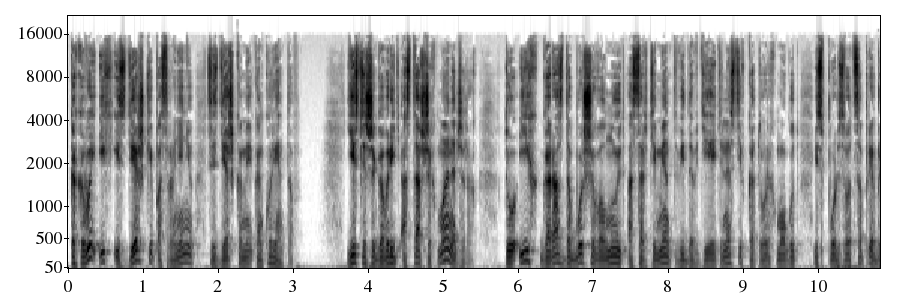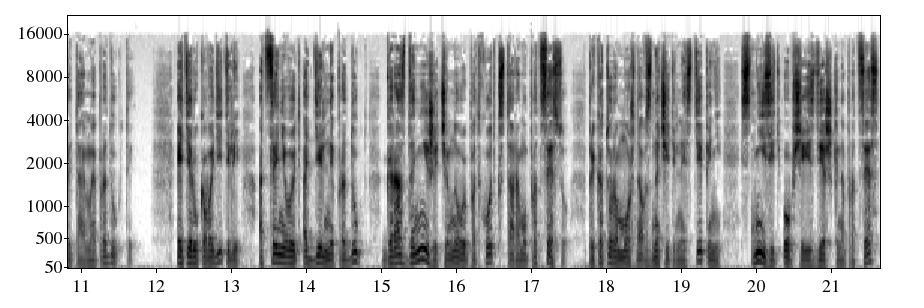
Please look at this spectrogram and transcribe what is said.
Каковы их издержки по сравнению с издержками конкурентов? Если же говорить о старших менеджерах, то их гораздо больше волнует ассортимент видов деятельности, в которых могут использоваться приобретаемые продукты. Эти руководители оценивают отдельный продукт гораздо ниже, чем новый подход к старому процессу, при котором можно в значительной степени снизить общие издержки на процесс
